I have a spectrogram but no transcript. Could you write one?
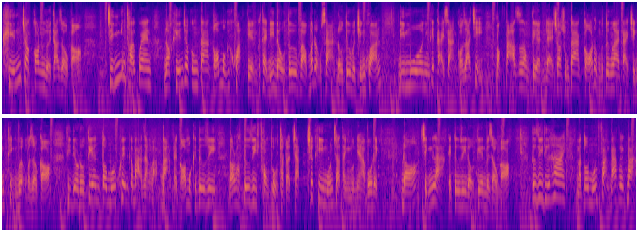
khiến cho con người ta giàu có, chính những thói quen nó khiến cho chúng ta có một cái khoản tiền có thể đi đầu tư vào bất động sản, đầu tư vào chứng khoán, đi mua những cái tài sản có giá trị hoặc tạo ra dòng tiền để cho chúng ta có được một tương lai tài chính thịnh vượng và giàu có. Thì điều đầu tiên tôi muốn khuyên các bạn rằng là bạn phải có một cái tư duy, đó là tư duy phòng thủ thật là chặt trước khi muốn trở thành một nhà vô địch đó chính là cái tư duy đầu tiên về giàu có. Tư duy thứ hai mà tôi muốn phản bác với các bạn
